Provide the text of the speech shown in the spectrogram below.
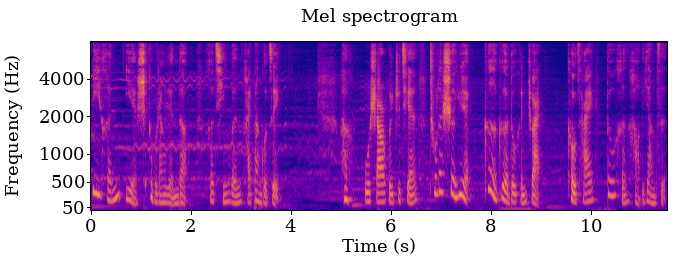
碧痕也是个不让人的，和晴雯还拌过嘴。哼，五十二回之前，除了麝月，个个都很拽，口才都很好的样子。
